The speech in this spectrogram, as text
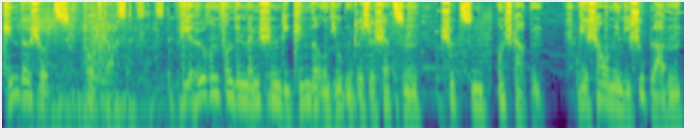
Kinderschutz Podcast. Wir hören von den Menschen, die Kinder und Jugendliche schätzen, schützen und stärken. Wir schauen in die Schubladen,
